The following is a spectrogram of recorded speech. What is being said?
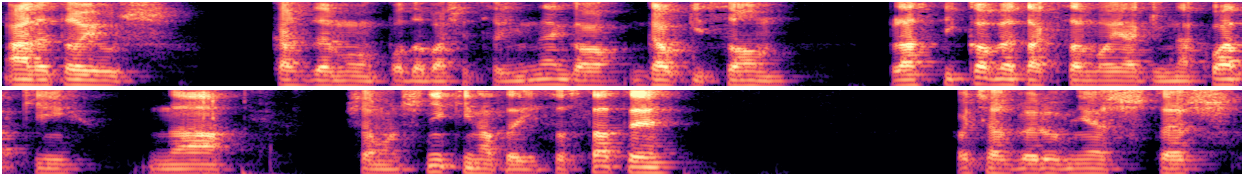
ale to już każdemu podoba się co innego. Gałki są plastikowe, tak samo jak i nakładki na przełączniki, na te isostaty. Chociażby również też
